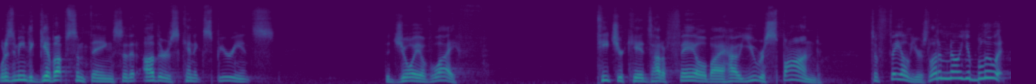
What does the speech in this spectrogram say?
What does it mean to give up some things so that others can experience the joy of life? Teach your kids how to fail by how you respond to failures. Let them know you blew it.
